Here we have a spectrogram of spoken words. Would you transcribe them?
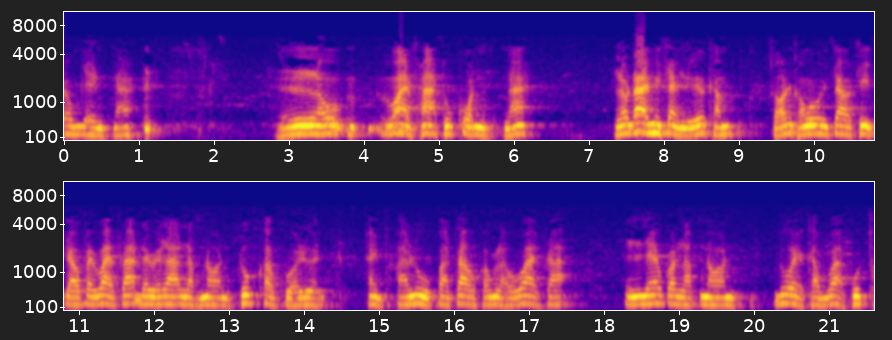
ร่มเย็นนะเราไหว้พระทุกคนนะ เราได้ไม่ใช่หรือคำ สอนของพระพุทธเจ้าที่จะเอาไปไหว้พระในเวลาหลับนอนทุกครอบครัวเรือน ให้พาลูกพาเต้าของเราไหว้พระ แล้วก็หลับนอนด้วยคำว่าพุทโธ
